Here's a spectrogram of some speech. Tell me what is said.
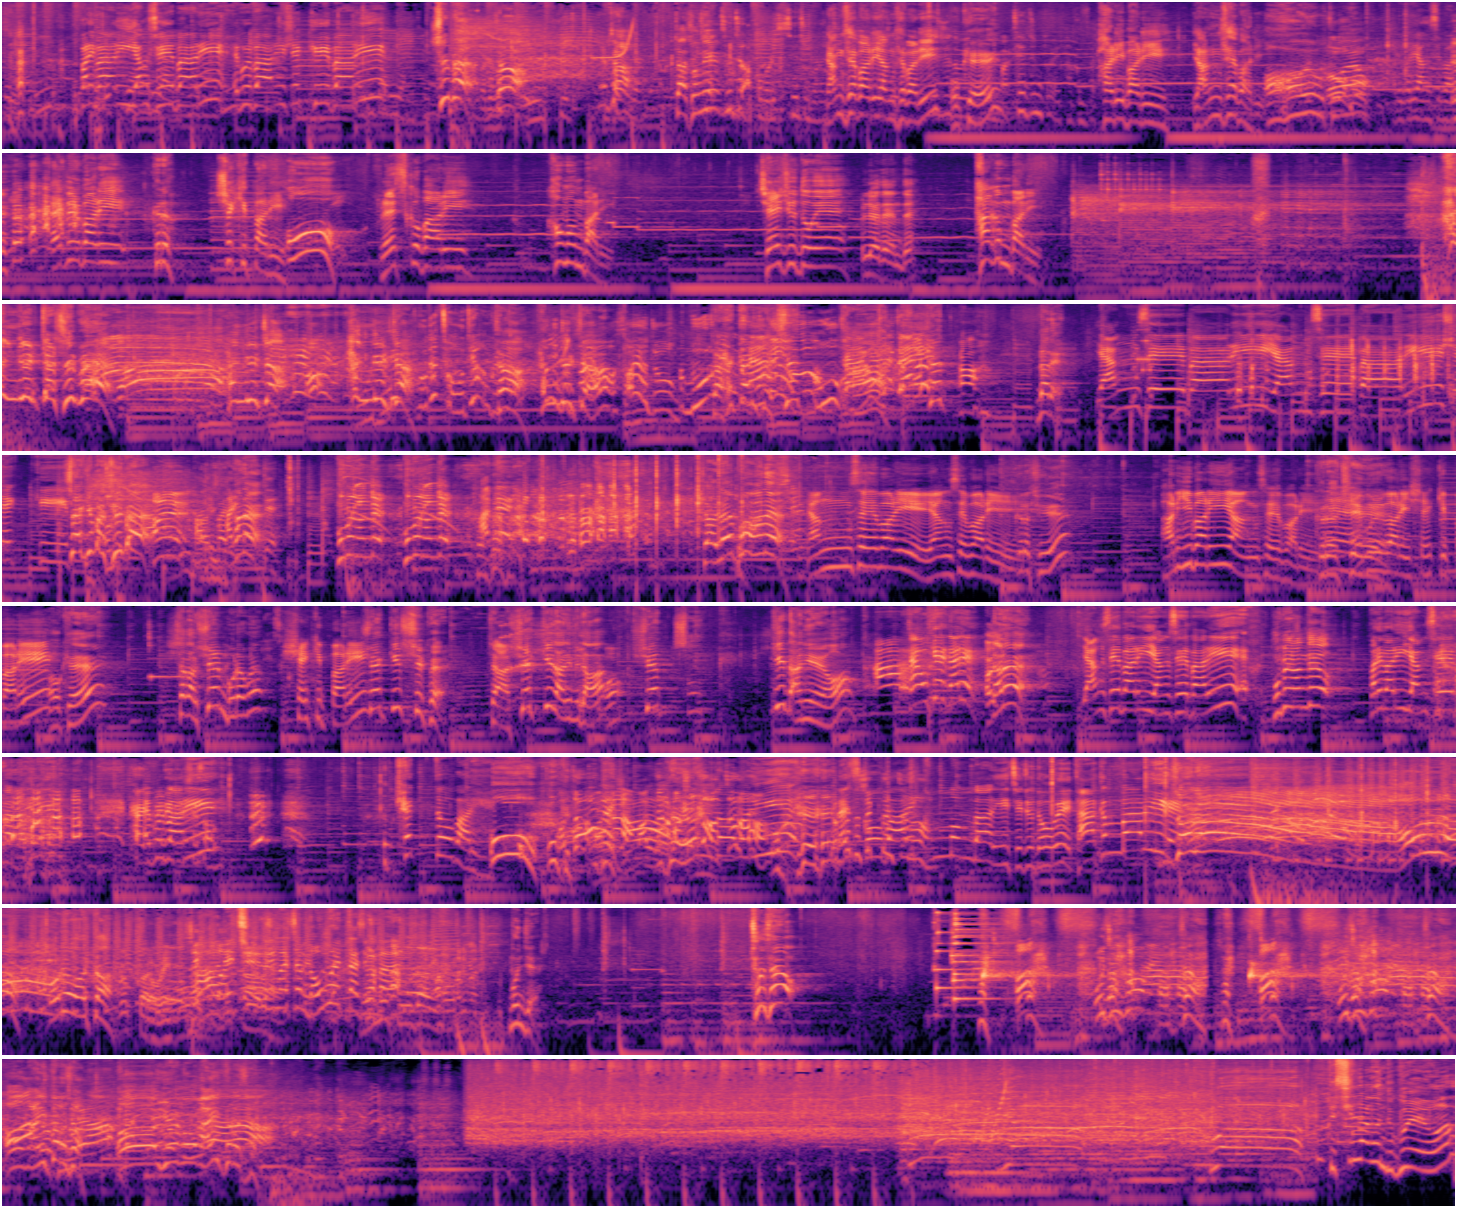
바리바리 양세바리 everybody 쉐키바리. 실패. 자, 자 자, 정리. 제주 아까 뭐랬지 제주 뭐라. 양세바리 양세바리 오케이. 바리바리 양세바리. 아유, 좋아요. 바리바리 양세바리. everybody 그래. 쉐키바리. 오! let's go바리 come on바리. 제주도의 흘려야 되는데 다금바리. 한 글자 실패! 한 글자! 한 글자! 도대체 어디 한 거야? 자, 한 글자. 써야죠. 자, 헷갈리죠? 셋! 자, 나래. 셋! 나래. 양세바리 양세바리 쉐키. 쉐키바리 실패! 안에 바리바리 하나. 안 돼. 보면 안 돼. 보면 안 돼. 안 돼. 자, 래퍼 하네. 양세바리 양세바리 그렇지. 바리바리 양세바리 그렇지. 개굴바리 쉐끼바리 오케이. 잠깐, 쉐 뭐라고요? 쉐끼바리 shake it 실패. 자, shake it 아닙니다. shake it 아니에요. 자 오케이 나래. 나래. 양세바리 양세바리 보면 안 돼요. 바리바리 양세바리 everybody 캣더바리 오, 오케이. 오케이. 오케이. 캣더바리 오케이. let's go바리 come on바리 제주도의 다금바리 전화! 어려 어려웠다. 아내 춤이 말씀 너무했다 정말 문제. 주세요. 오징어 자, 오징어. 자, 어 많이 떨어져. 어 유행어가 많이 떨어져. 우와. 근데 신랑은 누구예요?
